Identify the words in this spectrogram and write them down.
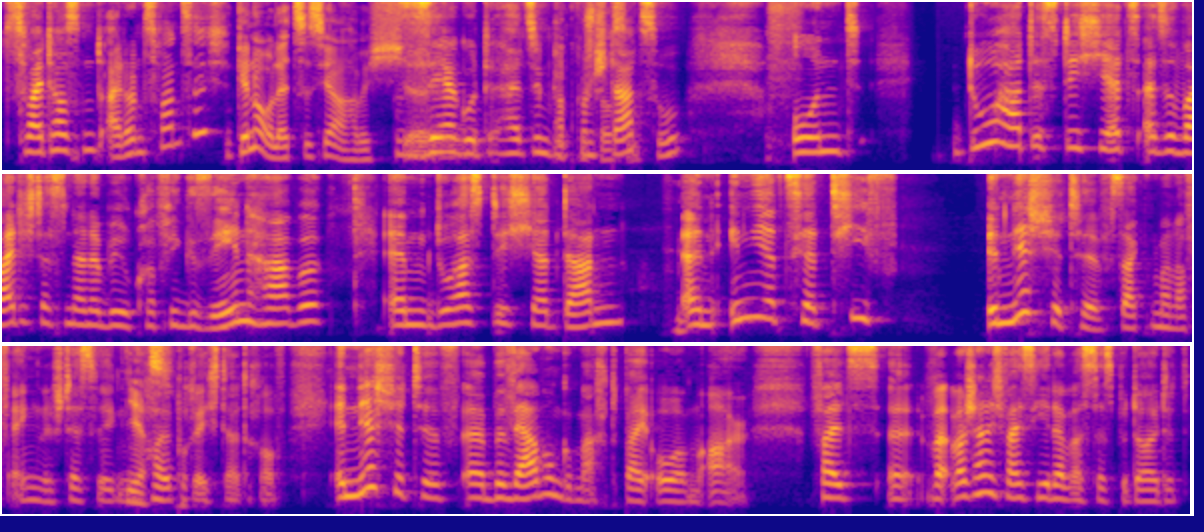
2021? Genau, letztes Jahr habe ich. äh, Sehr gut, herzlichen Glückwunsch dazu. Und du hattest dich jetzt, also soweit ich das in deiner Biografie gesehen habe, ähm, du hast dich ja dann ein Initiativ, Initiative, sagt man auf Englisch, deswegen Yes. holpere ich da drauf. Initiative äh, Bewerbung gemacht bei OMR. Falls, äh, wa- wahrscheinlich weiß jeder, was das bedeutet.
